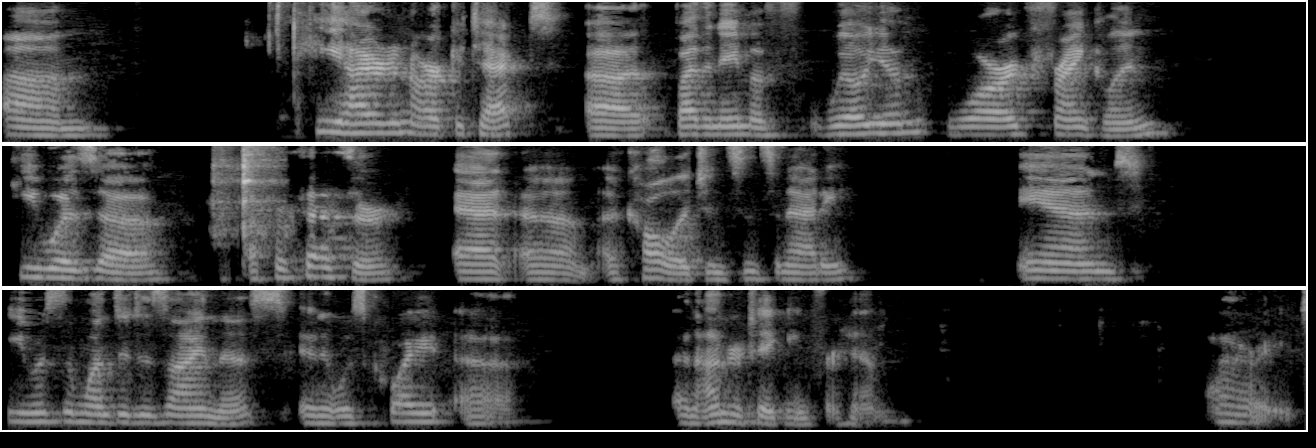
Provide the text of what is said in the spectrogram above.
Um, he hired an architect uh, by the name of William Ward Franklin. He was a, a professor at um, a college in Cincinnati, and he was the one to design this, and it was quite uh, an undertaking for him. All right.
